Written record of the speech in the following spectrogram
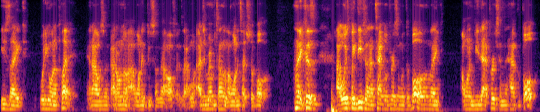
He's like, what do you want to play? And I was like, I don't know. I want to do something on offense. I, want, I just remember telling him I want to touch the ball, like because I always play defense. And I tackle a person with the ball. and like I want to be that person to have the ball.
